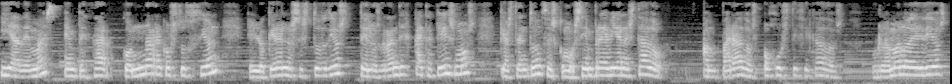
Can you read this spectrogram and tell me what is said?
y además empezar con una reconstrucción en lo que eran los estudios de los grandes cataclismos que hasta entonces, como siempre habían estado amparados o justificados por la mano de Dios,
